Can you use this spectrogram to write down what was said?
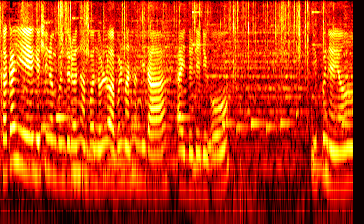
가까이에 계시는 분들은 한번 놀러 와 볼만 합니다. 아이들 데리고. 이쁘네요.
